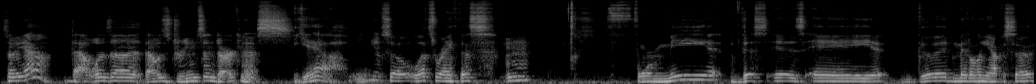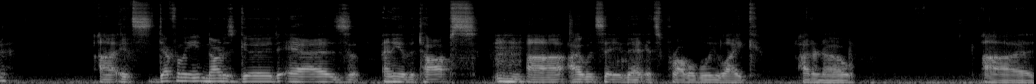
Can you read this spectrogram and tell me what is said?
so yeah, that was uh that was Dreams in Darkness. Yeah. So let's rank this. Mhm. For me, this is a good middling episode. Uh, it's definitely not as good as any of the tops. hmm Uh, I would say that it's probably like, I don't know, uh,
